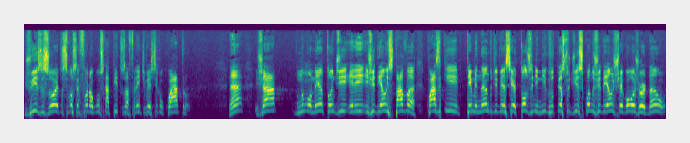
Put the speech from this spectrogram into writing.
Juízes 8, se você for alguns capítulos à frente, versículo 4, né, já no momento onde ele, Gideão estava quase que terminando de vencer todos os inimigos, o texto diz: quando Gideão chegou ao Jordão,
